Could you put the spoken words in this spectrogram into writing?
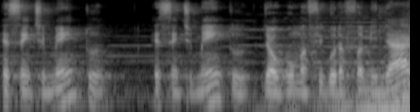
Ressentimento? Ressentimento de alguma figura familiar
